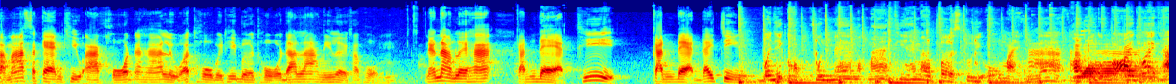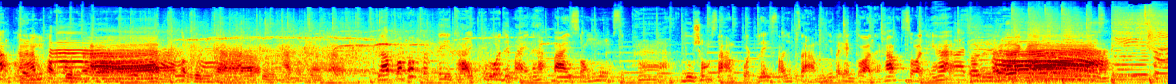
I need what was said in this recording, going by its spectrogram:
สามารถสแกน QR code นะฮะ หรือว่าโทรไปที่เบอร์โทรด้านล่างนี้เลยครับผม แนะนำเลยฮะ กันแดดที่กันแดดได้จริง วันนี้ขอบคุณแม่มาก ๆ ที่ให้มาเปิดสตูดิโอใหม่ของแม่ขอบคุณคุณบอยด้วยครับครับขอบคุณครับ ขอบคุณครับ ขอบคุณครับ ขอบคุณครับ กลับมาพบกับตีท้ายครัวได้ใหม่นะฮะบ่าย2โมง15 ดูช่อง 3 กดเลข 33วันนี้ไปกันก่อนนะครับ สวัสดีฮะ สวัสดีครับดู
